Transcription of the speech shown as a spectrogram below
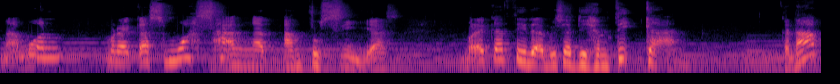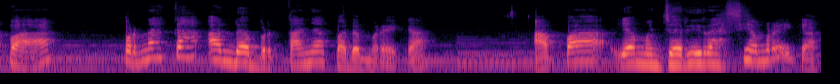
Namun mereka semua sangat antusias. Mereka tidak bisa dihentikan. Kenapa? Pernahkah Anda bertanya pada mereka apa yang menjadi rahasia mereka?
